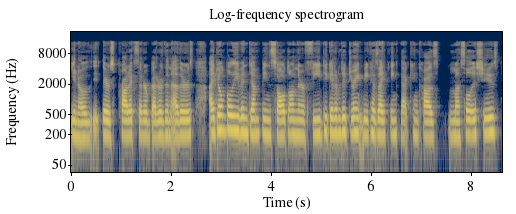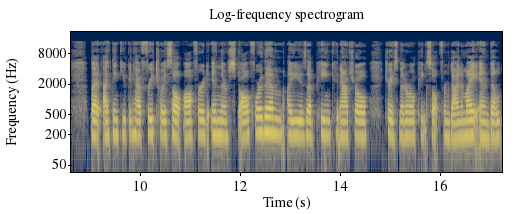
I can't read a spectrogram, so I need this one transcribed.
you know, there's products that are better than others. I don't believe in dumping salt on their feed to get them to drink because I think that can cause muscle issues. But I think you can have free choice salt offered in their stall for them. I use a pink natural trace mineral pink salt from Dynamite and they'll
